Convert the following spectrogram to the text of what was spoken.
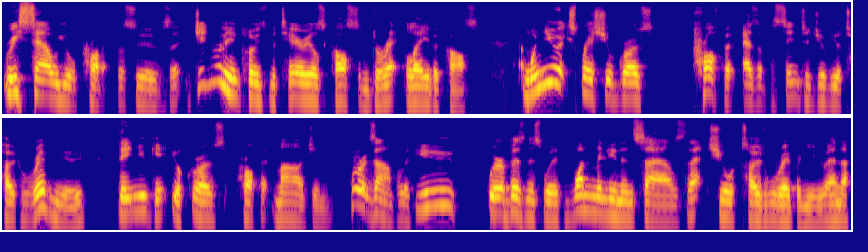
resell your product or service. It generally includes materials costs and direct labor costs. And when you express your gross profit as a percentage of your total revenue, then you get your gross profit margin. For example, if you were a business with 1 million in sales, that's your total revenue and a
